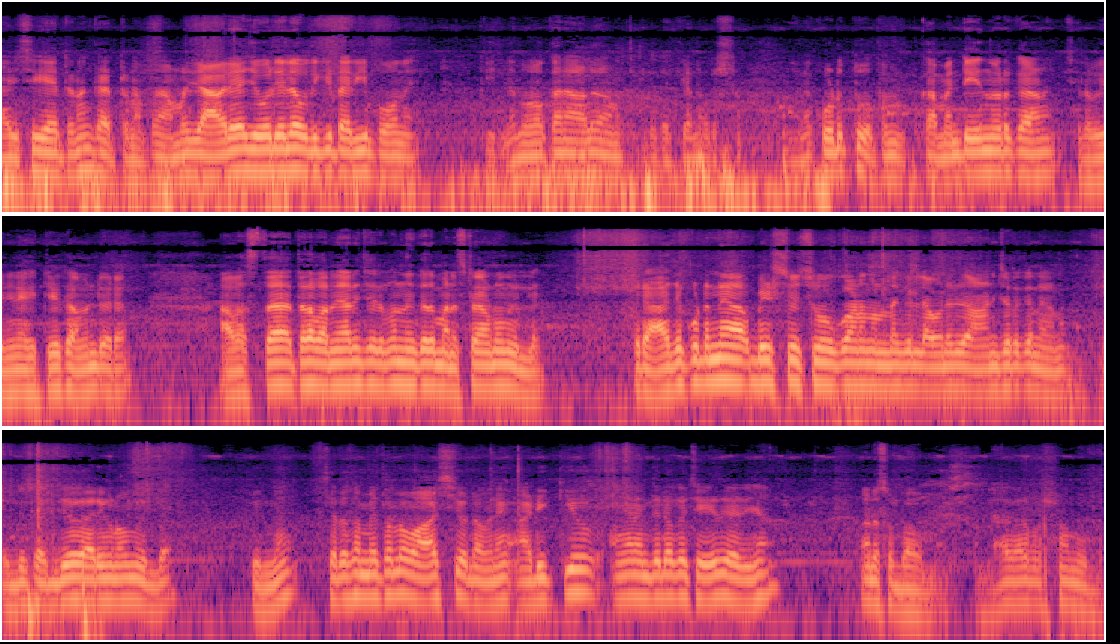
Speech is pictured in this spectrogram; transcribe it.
അഴിച്ച് കയറ്റണം കെട്ടണം. അപ്പോൾ നമ്മൾ രാവിലെ ജോലിയെല്ലാം ഒതുക്കിയിട്ടായിരിക്കും പോകുന്നത് പിന്നെ നോക്കാൻ ആൾ കാണും. ഇതൊക്കെയാണ് പ്രശ്നം. അങ്ങനെ കൊടുത്തു. അപ്പം കമന്റ് ചെയ്യുന്നവർക്കാണ്. ചിലപ്പോൾ ഇനി നെഗറ്റീവ് കമന്റ് വരാം. അവസ്ഥ എത്ര പറഞ്ഞാലും ചിലപ്പോൾ നിങ്ങൾക്ക് അത് മനസ്സിലാവണമെന്നില്ല. രാജക്കുട്ടനെ അപേക്ഷിച്ച് വെച്ച് നോക്കുകയാണെന്നുണ്ടെങ്കിൽ അവനൊരു ആൺചെറുക്കനാണ് വലിയ ശല്യമോ കാര്യങ്ങളൊന്നുമില്ല പിന്നെ ചില സമയത്തുള്ള വാശിയുണ്ട്. അവനെ അടിക്കുകയോ അങ്ങനെ എന്തെങ്കിലുമൊക്കെ ചെയ്ത് കഴിഞ്ഞാൽ അവന്റെ സ്വഭാവം. അല്ലാതെ വേറെ പ്രശ്നമൊന്നുമില്ല.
